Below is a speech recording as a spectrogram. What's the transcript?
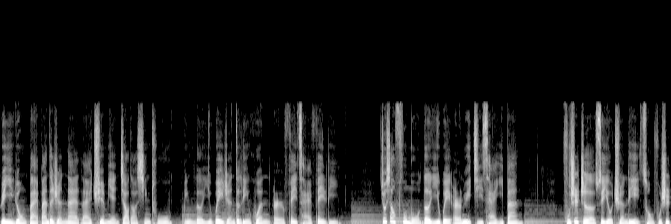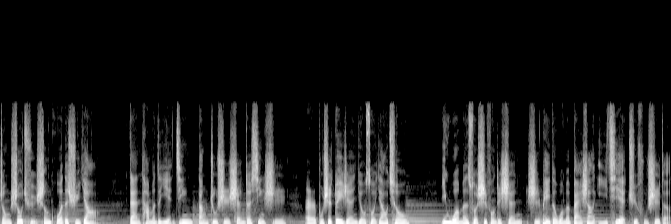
愿意用百般的忍耐来劝勉教导信徒，并乐意为人的灵魂而费财费力，就像父母乐意为儿女积财一般。服侍者虽有权利从服侍中收取生活的需要，但他们的眼睛当注视神的信实，而不是对人有所要求。因我们所侍奉的神是配得我们摆上一切去服侍的。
